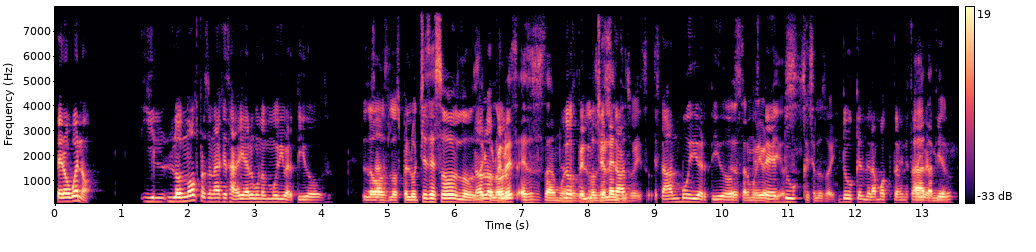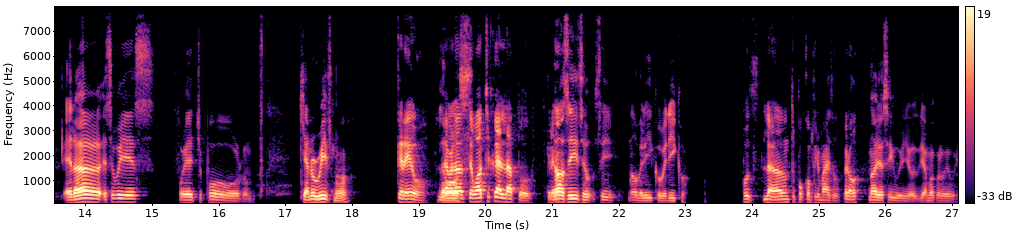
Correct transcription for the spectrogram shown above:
Pero bueno, y los nuevos personajes, hay algunos muy divertidos. Los, sea, los peluches esos, los No, de los colores, esos estaban buenos, los peluches Los violentos, güey. estaban muy divertidos. Esos están muy Este divertidos. Duke, Sí, se los doy. Duke, el de la moto, también estaba Ah, divertido. también. Era, ese güey es, fue hecho por Keanu Reeves, ¿no? Creo. La, La verdad, te voy a checar el dato. Creo. No, sí, sí, sí. No, verico, verico. Pues la verdad no te puedo confirmar eso. Pero No, yo sí, güey, yo ya me acordé, güey.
